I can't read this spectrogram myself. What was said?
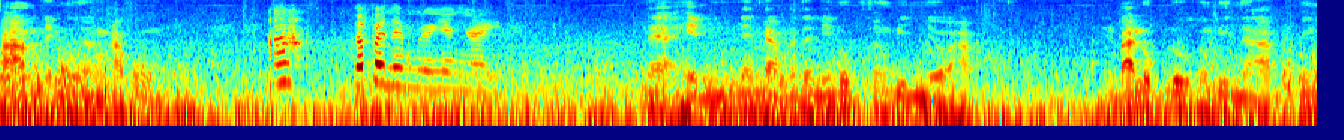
ฟาร์มในเมืองครับผมอะ แล้วไปในเมืองยังไง เนี่ยเห็นในแมปมันจะมีรูปเครื่องบินอยู่อะครับ เห็นบ้านรูปรูปเครื่องบินนะครับวิ่ง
